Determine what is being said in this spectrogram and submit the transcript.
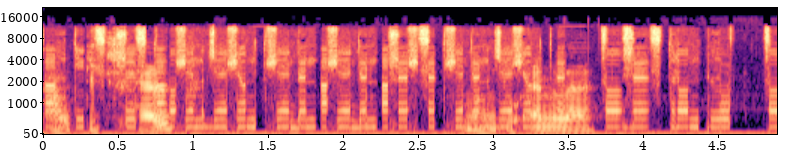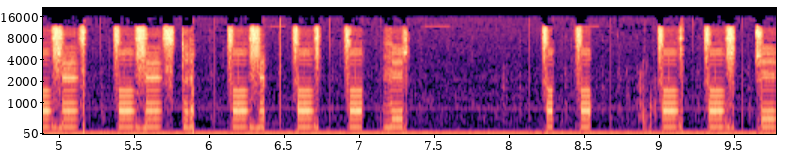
Altix help. 387 a 7 a Mam tu 670 Enle. Co co czy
